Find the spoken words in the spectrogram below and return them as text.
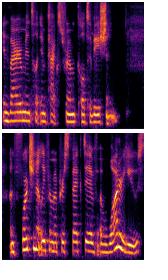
environmental impacts from cultivation. Unfortunately, from a perspective of water use,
